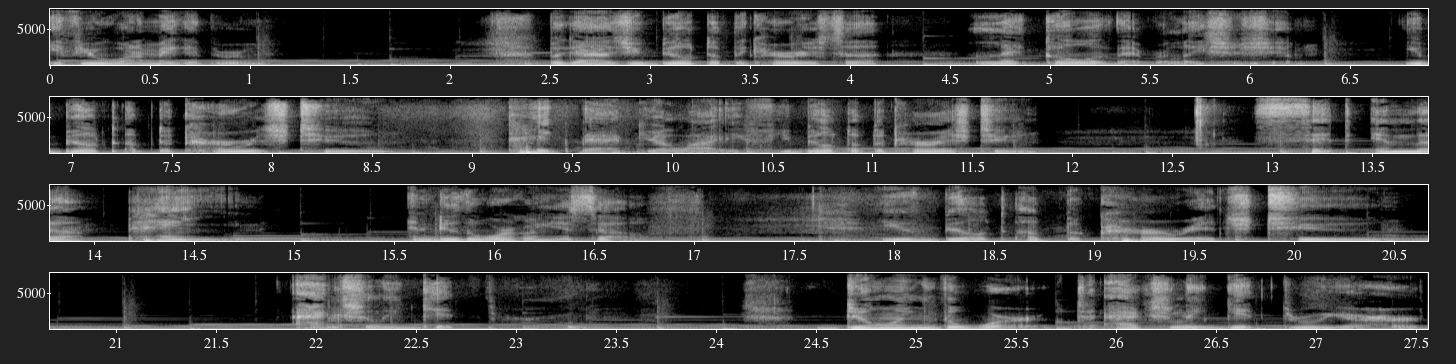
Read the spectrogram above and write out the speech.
if you were going to make it through. But guys, you built up the courage to let go of that relationship you built up the courage to take back your life. You built up the courage to sit in the pain and do the work on yourself. You've built up the courage to actually get through doing the work to actually get through your hurt,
